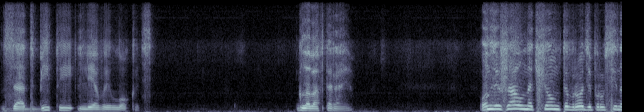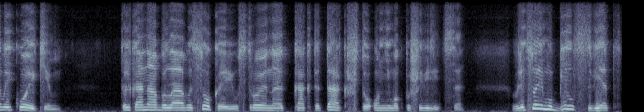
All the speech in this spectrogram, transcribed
за отбитый левый локоть. Глава вторая. Он лежал на чем-то вроде парусиновой койки, только она была высокая и устроена как-то так, что он не мог пошевелиться. В лицо ему бил свет,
